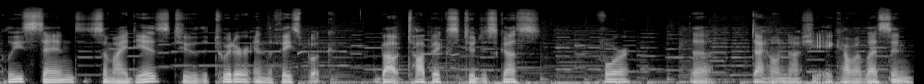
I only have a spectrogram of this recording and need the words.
please send some ideas to the Twitter and the Facebook about topics to discuss for the Daihon Nashi Eikaiwa lesson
